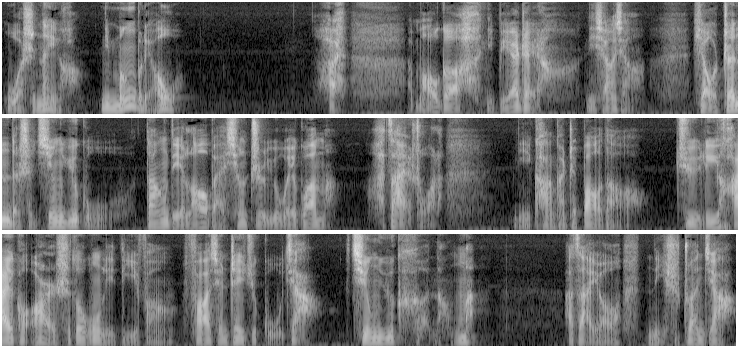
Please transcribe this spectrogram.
我是内行，你蒙不了我。嗨，毛哥，你别这样。你想想，要真的是鲸鱼骨，当地老百姓至于围观吗？再说了，你看看这报道。距离海口二十多公里地方发现这具骨架，鲸鱼可能吗？啊，再有，你是专家，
